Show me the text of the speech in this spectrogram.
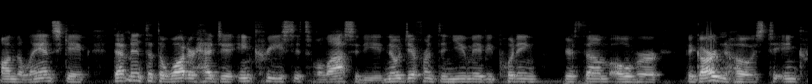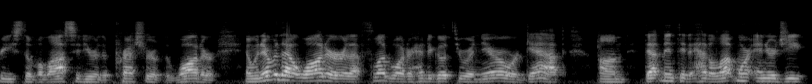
on the landscape, that meant that the water had to increase its velocity. No different than you maybe putting your thumb over the garden hose to increase the velocity or the pressure of the water. And whenever that water or that flood water had to go through a narrower gap, um, that meant that it had a lot more energy,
